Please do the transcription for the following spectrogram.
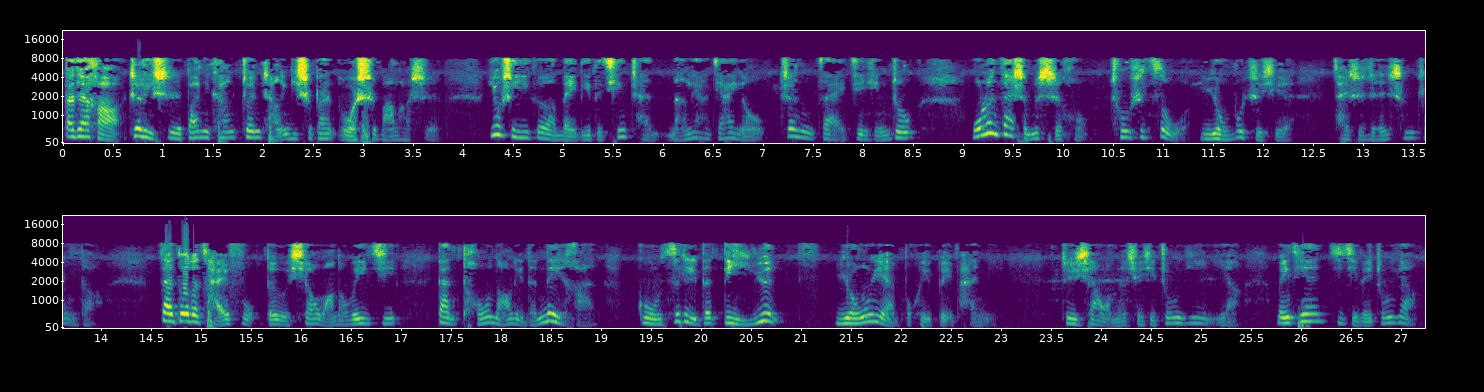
大家好，这里是邦尼康专场医师班，我是王老师。又是一个美丽的清晨，能量加油正在进行中。无论在什么时候，充实自我，永不止血，才是人生正道。再多的财富都有消亡的危机，但头脑里的内涵、骨子里的底蕴，永远不会背叛你。就像我们学习中医一样，每天记几味中药，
